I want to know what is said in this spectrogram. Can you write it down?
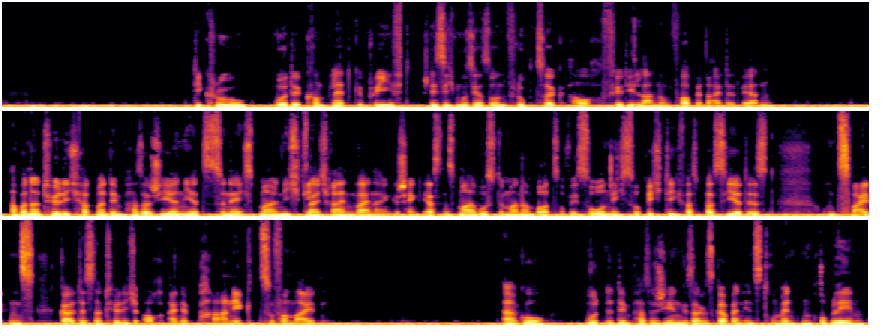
Die Crew wurde komplett gebrieft. Schließlich muss ja so ein Flugzeug auch für die Landung vorbereitet werden. Aber natürlich hat man den Passagieren jetzt zunächst mal nicht gleich reinen Wein eingeschenkt. Erstens mal wusste man an Bord sowieso nicht so richtig, was passiert ist. Und zweitens galt es natürlich auch eine Panik zu vermeiden. Ergo wurde den Passagieren gesagt, es gab ein Instrumentenproblem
